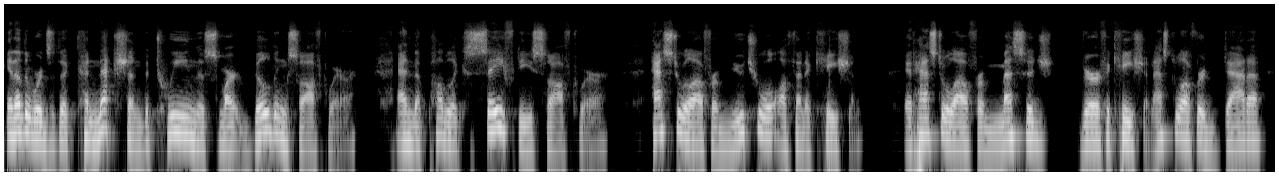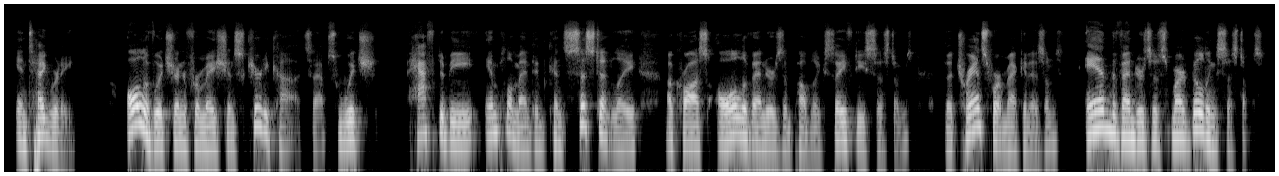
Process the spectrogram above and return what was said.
In other words, the connection between the smart building software and the public safety software has to allow for mutual authentication. It has to allow for message verification, has to for data integrity, all of which are information security concepts, which have to be implemented consistently across all the vendors of public safety systems, the transport mechanisms, and the vendors of smart building systems.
